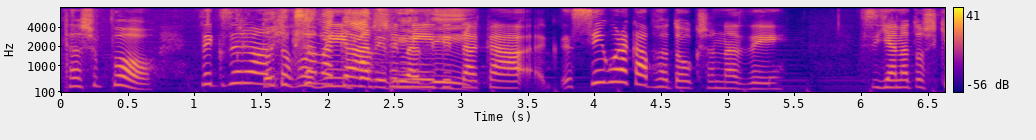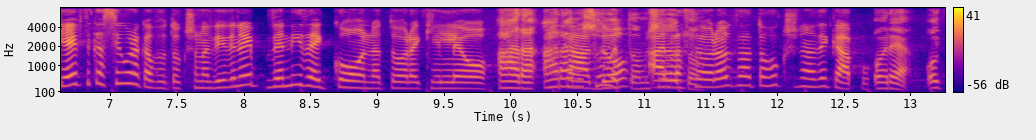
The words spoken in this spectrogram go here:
θα σου πω. Δεν ξέρω αν έχει το έχω δει ξανακάνει, δηλαδή. υποσυνείδητα. κα- Σίγουρα κάπου θα το έχω ξαναδεί. Για να το σκέφτηκα, σίγουρα κάπου θα το έχω ξαναδεί. Δεν, δεν είδα εικόνα τώρα και λέω Άρα, άρα μισό κάντο, λεπτό, μισό αλλά λεπτό. θεωρώ ότι θα το έχω ξαναδεί κάπου. Ωραία, οκ.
